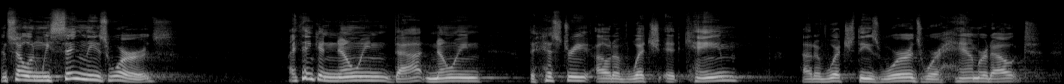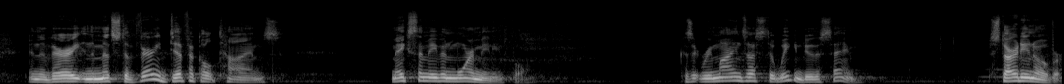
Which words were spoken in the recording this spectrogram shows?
And so when we sing these words, I think in knowing that, knowing the history out of which it came, out of which these words were hammered out, in the, very, in the midst of very difficult times makes them even more meaningful. Because it reminds us that we can do the same, starting over.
